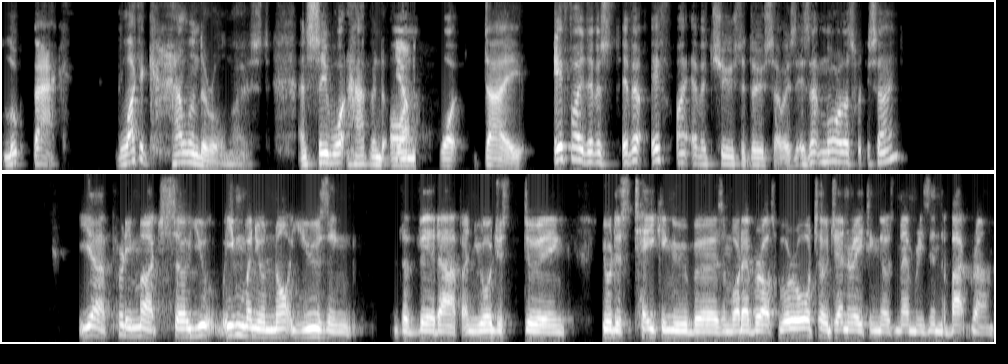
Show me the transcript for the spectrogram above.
look back like a calendar almost and see what happened on yep. what day if I ever, if, if I ever choose to do so. Is, is that more or less what you're saying? Yeah, pretty much. So you even when you're not using the Vid app and you're just doing you're just taking Ubers and whatever else, we're auto generating those memories in the background.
